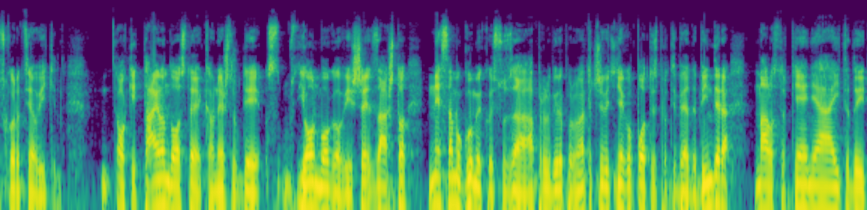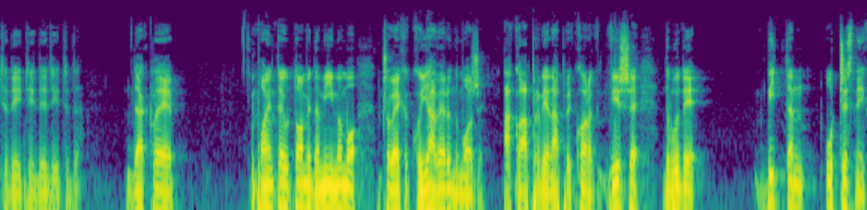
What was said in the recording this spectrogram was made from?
skoro ceo vikend ok, Tajland ostaje kao nešto gde je on mogao više. Zašto? Ne samo gume koje su za April bile problematične, već njegov potez protiv Beda Bindera, malo strpljenja itd. itd. itd. itd. Dakle, pojenta je u tome da mi imamo čoveka koji ja verujem da može, ako Aprilia napravi korak više, da bude bitan učesnik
